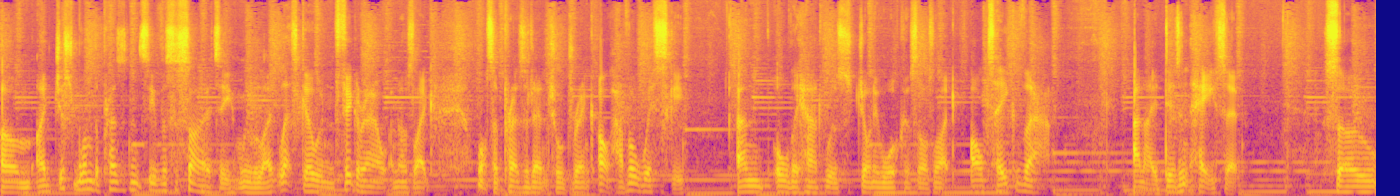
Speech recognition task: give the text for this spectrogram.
Um, I just won the presidency of a society, and we were like, let's go and figure out. And I was like, what's a presidential drink? I'll have a whiskey. And all they had was Johnnie Walker, so I was like, I'll take that. And I didn't hate it. So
